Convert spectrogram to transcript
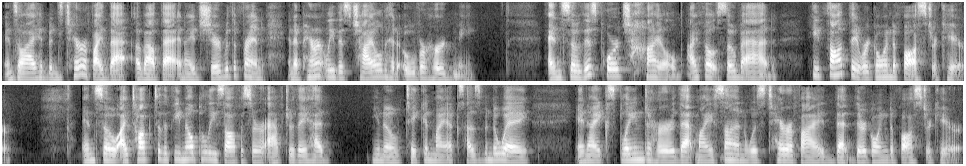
And so I had been terrified that about that and I had shared with a friend and apparently this child had overheard me. And so this poor child, I felt so bad. he thought they were going to foster care. And so I talked to the female police officer after they had, you know, taken my ex husband away. And I explained to her that my son was terrified that they're going to foster care.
